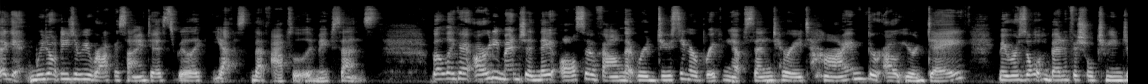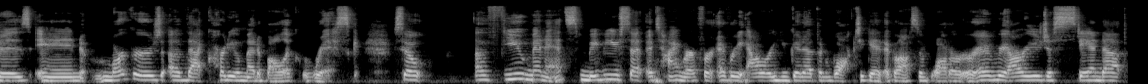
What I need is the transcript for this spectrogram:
again, we don't need to be rocket scientists to be like, yes, that absolutely makes sense. But like I already mentioned, they also found that reducing or breaking up sedentary time throughout your day may result in beneficial changes in markers of that cardiometabolic risk. So a few minutes, maybe you set a timer for every hour you get up and walk to get a glass of water, or every hour you just stand up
